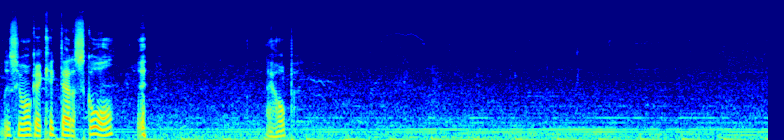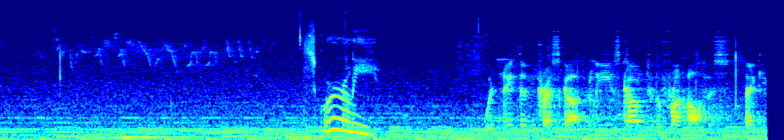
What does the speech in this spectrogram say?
At least we won't get kicked out of school. I hope. Squirrely. Would Nathan Prescott please come to the front office? Thank you.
